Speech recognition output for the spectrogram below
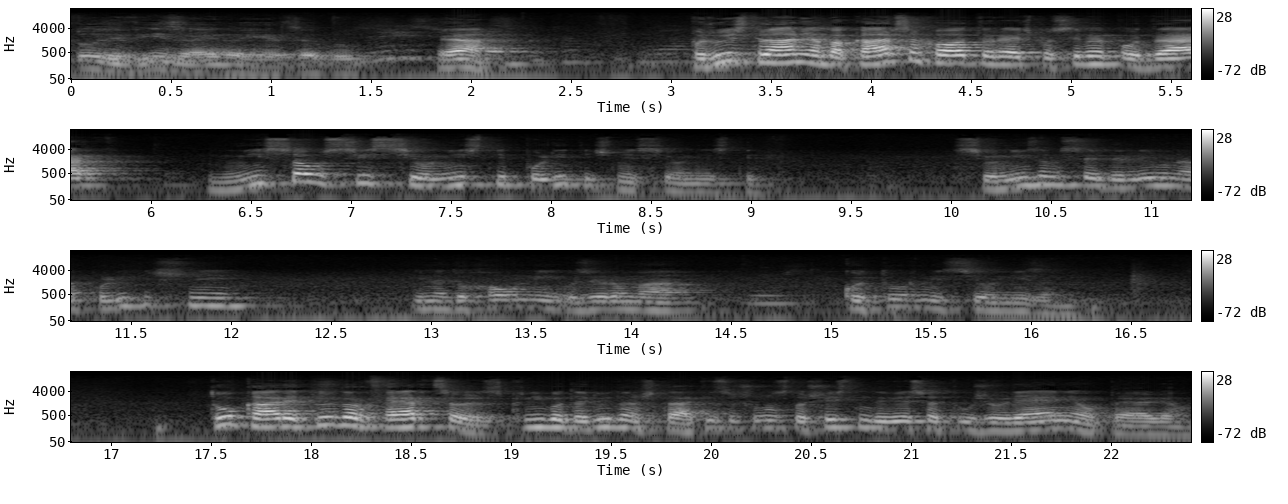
Tudi v Izraelu je zelo. Ja. Po drugi strani, ampak kar sem hotel reči, posebej poudariti, niso vsi sionisti politični sionisti. Sionizem se je delil na politični in na duhovni oziroma kulturni sionizem. To, kar je Theodor Herzl z knjigo Der Judenstadt 1896 v življenje upeljal,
